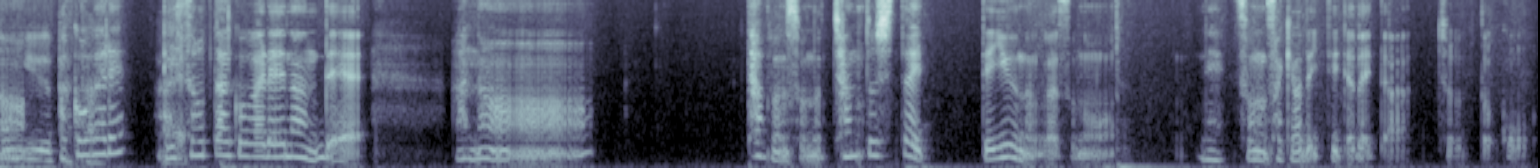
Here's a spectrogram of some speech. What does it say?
のそういう憧れ？はい。理想と憧れなんで、あのー多分そのちゃんとしたいっていうのがそのねその先ほど言っていただいたちょっとこう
